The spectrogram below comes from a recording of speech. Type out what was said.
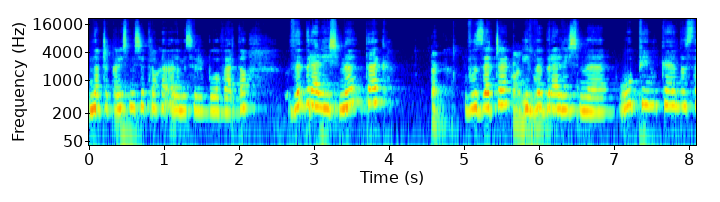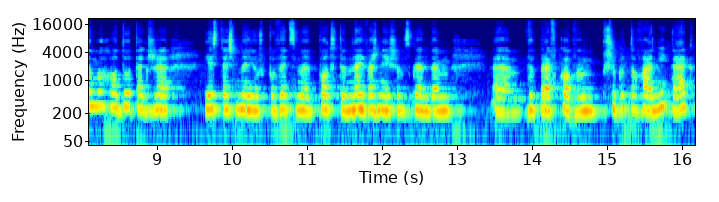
naczekaliśmy się trochę, ale myślę, że było warto. Wybraliśmy, tak? Tak. Wózeczek końcu. i wybraliśmy łupinkę do samochodu, także jesteśmy już powiedzmy pod tym najważniejszym względem em, wyprawkowym przygotowani, tak?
